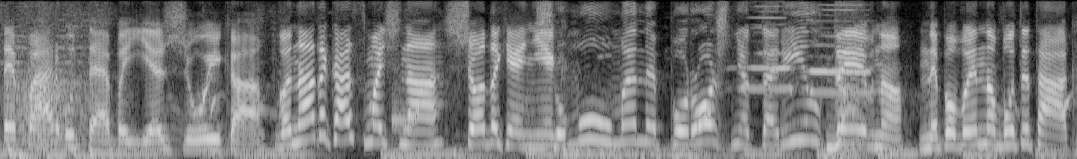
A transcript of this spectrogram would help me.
Тепер у тебе є жуйка. Вона така смачна. Що таке, Нік? Чому у мене порожня тарілка? Дивно, не повинно бути так.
